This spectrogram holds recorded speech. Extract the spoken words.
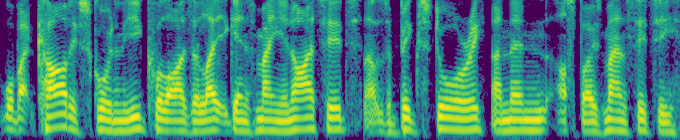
What about Cardiff scoring the equaliser late against Man United? That was a big story. And then I suppose Man City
